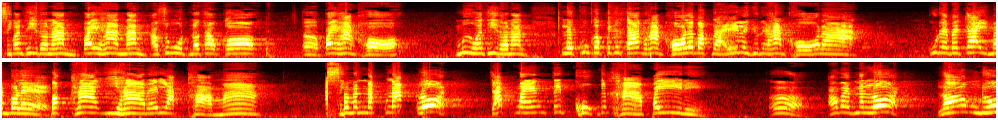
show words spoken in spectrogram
สิวันที่เท่านั้น ไปห้านนั่นเอาสมุดเนาะเท่าก็เออไปห้านขอ มือวันที่เท่านั้น แล้วกูก็ไปคือการห้านขอแล้วบักไหนเลยอยู่ในห้านขอนะกูได้ไปใกล้มันบ่แลบักฆ่าอีหาได้หลักขามมาสิมันนักนักโลด จับแมงติดคุกจะขาปีนี่ เออ เอาแบบนั้นโลดลองมึงดู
